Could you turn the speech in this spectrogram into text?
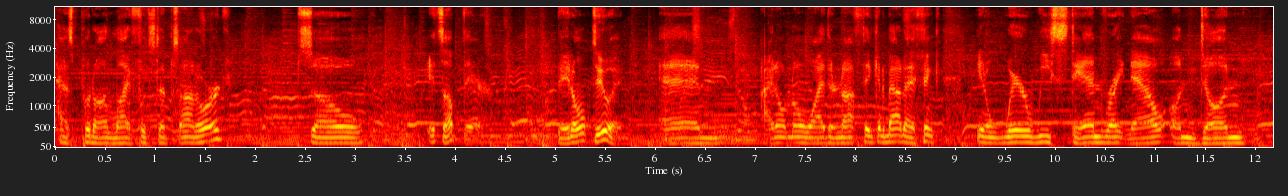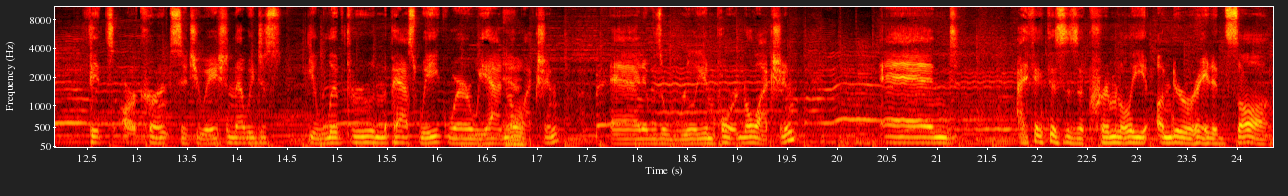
has put on livefootsteps.org so it's up there. They don't do it. And i don't know why they're not thinking about it. I think you know, where we stand right now, undone, fits our current situation that we just you know, lived through in the past week where we had an yeah. election and it was a really important election. And I think this is a criminally underrated song.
